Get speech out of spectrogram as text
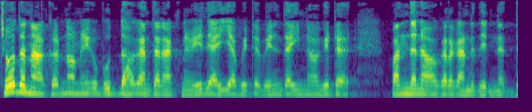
චෝදනා කරනවා මේක බුද්ධ ආගන්තනක් නෙවෙයිද? ඇයි අපිට වෙනදා ඉන්න වගේට වන්දනාව කරගන්න දෙන්නේ නැද්ද?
